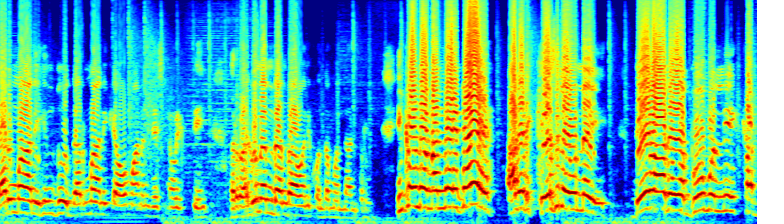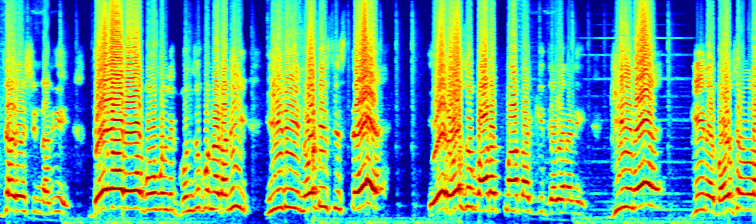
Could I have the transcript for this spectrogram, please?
ధర్మాన్ని హిందూ ధర్మానికి అవమానం చేసిన వ్యక్తి రఘునందన్ రావు అని కొంతమంది అంటారు. ఇంకొంతమంది అయితే అతడి కేసులే ఉన్నాయి. దేవాలయ భూముల్ని కబ్జా చేసిండని దేవాలయ భూముల్ని గుంజుకున్నాడని ఈడీ నోటీస్ ఇస్తే ఏ రోజు భారత్ మాతాకి జయనని గీనే గీనే బహుజనుల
